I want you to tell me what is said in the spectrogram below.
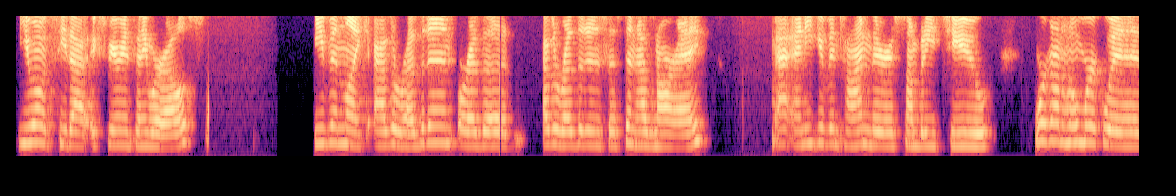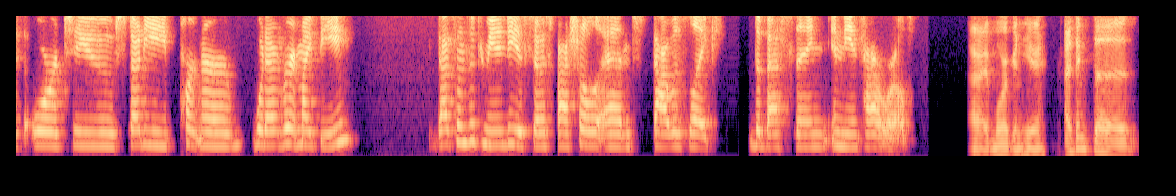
you won't see that experience anywhere else. Even like as a resident or as a as a resident assistant as an RA at any given time there is somebody to work on homework with or to study partner whatever it might be. That sense of community is so special and that was like the best thing in the entire world. All right morgan here. I think the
